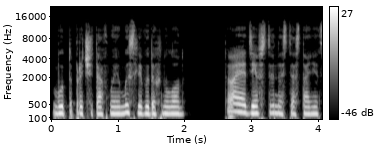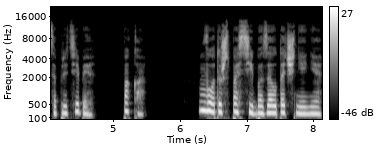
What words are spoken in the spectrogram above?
будто прочитав мои мысли, выдохнул он. Твоя девственность останется при тебе. Пока. Вот уж спасибо за уточнение,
